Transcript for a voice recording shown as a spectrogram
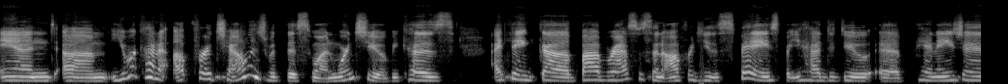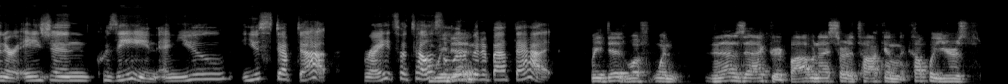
and um, you were kind of up for a challenge with this one, weren't you? Because I think uh, Bob Rasmussen offered you the space, but you had to do a Pan Asian or Asian cuisine, and you you stepped up, right? So tell us we a little bit about that. We did. Well, when and that is accurate. Bob and I started talking a couple years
